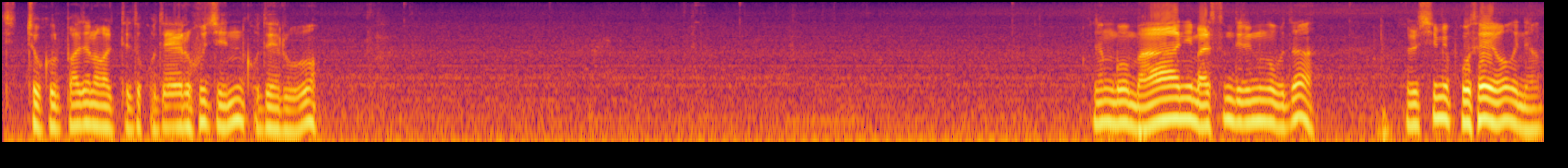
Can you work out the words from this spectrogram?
뒤쪽으로 빠져나갈 때도 그대로 후진 그대로 그냥 뭐 많이 말씀드리는 것보다 열심히 보세요 그냥.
